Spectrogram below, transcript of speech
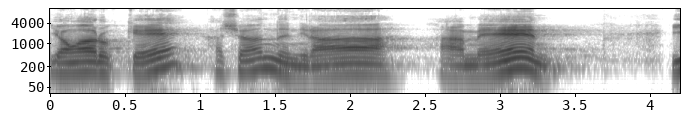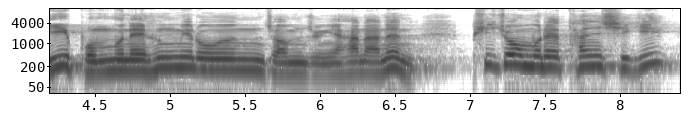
영화롭게 하셨느니라. 아멘. 이 본문의 흥미로운 점 중에 하나는 피조물의 탄식이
